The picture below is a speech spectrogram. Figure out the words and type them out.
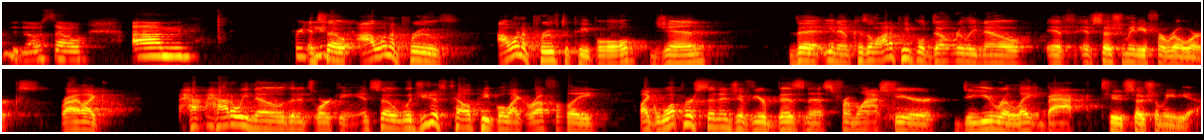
who do though. So um for you and so i want to prove i want to prove to people jenn that you know because a lot of people don't really know if if social media for real works right? Like how, how do we know that it's working? And so, would you just tell people, like, roughly, like, what percentage of your business from last year do you relate back to social media?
